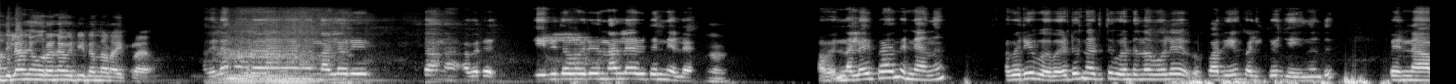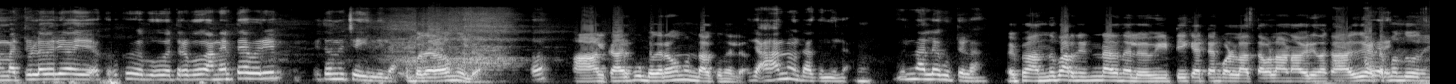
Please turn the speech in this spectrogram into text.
അതിലാ നൂറിനെ പറ്റിട്ട് എന്താണ് അഭിപ്രായം? അതിലാ നൂറ നല്ലൊരു ഇതാണ്. അവർ ജീവിതം ഒരു നല്ല ഇത് തന്നെയല്ലേ. അവർ നല്ല അഭിപ്രായം തന്നെയാണ്. അവർ വേണ്ടുന്നിടത്ത് വേണ്ടുന്ന പോലെ പറയുകയും കളിക്കുകയും ചെയ്യുന്നുണ്ട്. പിന്നെ മറ്റുള്ളവരെ ഉപദ്രവോ അങ്ങനത്തെ ഒരു ഇതൊന്നും ചെയ്യുന്നില്ല. ഉപദ്രവമൊന്നുമില്ല. ആൾക്കാർക്ക് ഉപദ്രവമൊന്നും ഉണ്ടാക്കുന്നില്ല. ആന്നും ഉണ്ടാക്കുന്നില്ല. നല്ല കുട്ടികളാണ്. ഇപ്പൊ അന്ന് പറഞ്ഞിട്ടുണ്ടായിരുന്നല്ലോ വീട്ടിൽ കയറ്റാൻ കൊള്ളാത്തവളാണ് അവർ അത് കേട്ടപ്പോ തോന്നി?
